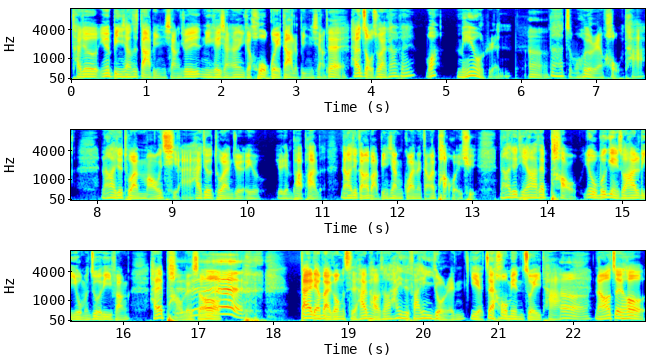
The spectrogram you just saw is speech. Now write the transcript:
他就因为冰箱是大冰箱，就是你可以想象一个货柜大的冰箱，对，他就走出来看，发现哇，没有人。嗯那他怎么会有人吼他？然后他就突然毛起来，他就突然觉得哎呦有点怕怕的，然后就赶快把冰箱关了，赶快跑回去。然后就听到他在跑，因为我不是跟你说他离我们住的地方，他在跑的时候呃 大概两百公尺，他在跑的时候，他一直发现有人也在后面追他，嗯然后最后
